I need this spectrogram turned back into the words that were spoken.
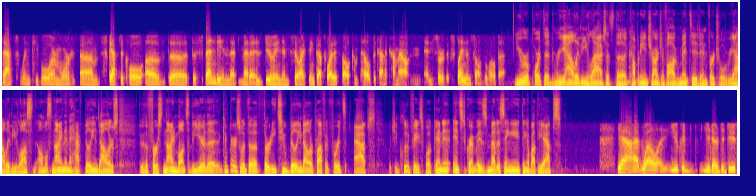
that's when people are more um, skeptical of the the spending that Meta is doing, and so I think that's why they felt compelled to kind of come out and, and sort of explain themselves a little bit. You report that Reality Labs, that's the company in charge of augmented and virtual reality, lost almost nine and a half billion dollars through the first nine months of the year. That compares with a $32 billion profit for its apps, which include Facebook and Instagram. Is Meta saying anything about the apps? Yeah, well, you could, you know, deduce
